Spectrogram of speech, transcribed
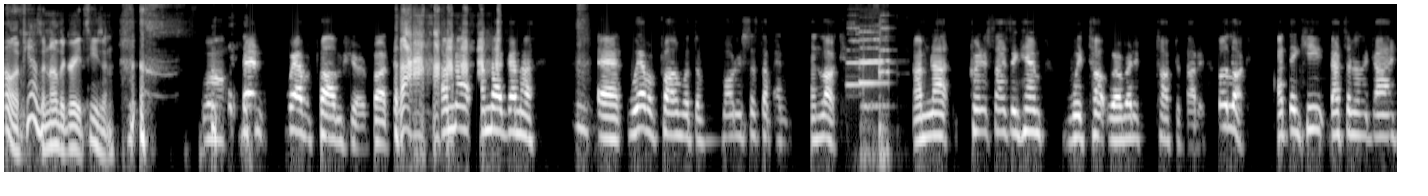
no, if he has another great season, well then we have a problem here. But I'm not I'm not gonna and we have a problem with the voting system and and look, I'm not criticizing him. We talked we already talked about it. But look, I think he that's another guy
